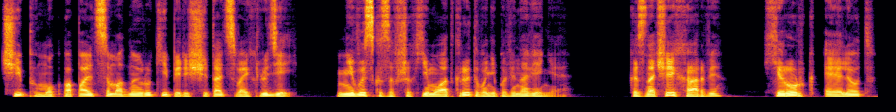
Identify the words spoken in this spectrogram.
Чип мог по пальцам одной руки пересчитать своих людей, не высказавших ему открытого неповиновения. Казначей Харви, хирург Эллиот,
